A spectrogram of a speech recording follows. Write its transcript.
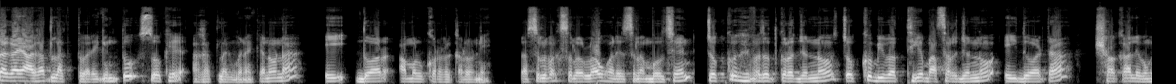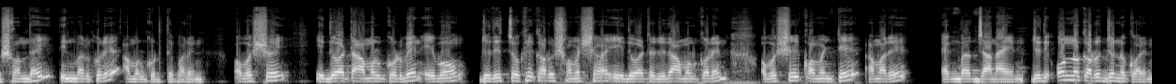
জায়গায় আঘাত লাগতে পারে, কিন্তু চোখে আঘাত লাগবে না। কেননা এই দোয়ার আমল করার কারণে। রাসুলবাক সাল্লাহ আলাইসাল্লাম বলছেন, চক্ষু হেফাজত করার জন্য, চক্ষু বিবাদ থেকে বাঁচার জন্য এই দোয়াটা সকাল এবং সন্ধ্যায় তিনবার করে আমল করতে পারেন। অবশ্যই এই দোয়াটা আমল করবেন এবং যদি চোখে কারও সমস্যা হয়, এই দোয়াটা যদি আমল করেন, অবশ্যই কমেন্টে আমারে একবার জানায়েন যদি অন্য কারোর জন্য করেন,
